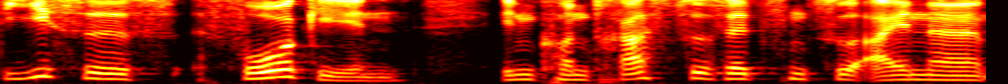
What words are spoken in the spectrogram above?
dieses Vorgehen in Kontrast zu setzen zu einer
